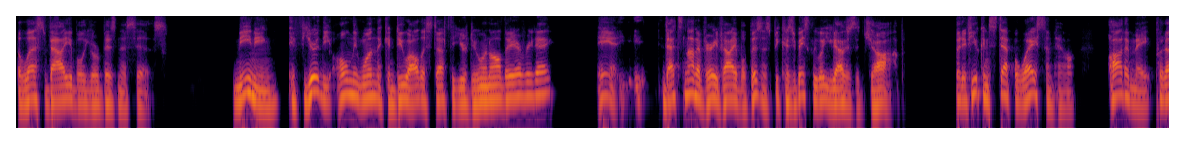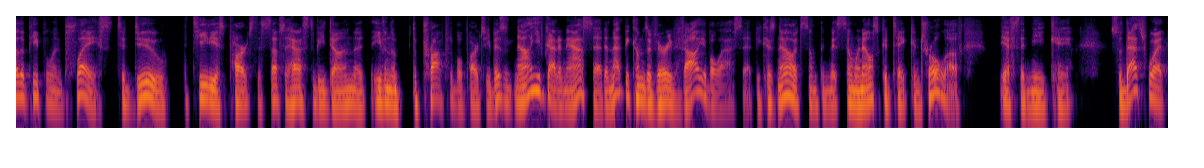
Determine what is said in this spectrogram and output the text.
the less valuable your business is. Meaning, if you're the only one that can do all the stuff that you're doing all day, every day, man, that's not a very valuable business because you basically what you got is a job. But if you can step away somehow, automate, put other people in place to do the tedious parts, the stuff that has to be done, the, even the, the profitable parts of your business, now you've got an asset and that becomes a very valuable asset because now it's something that someone else could take control of if the need came. So that's what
